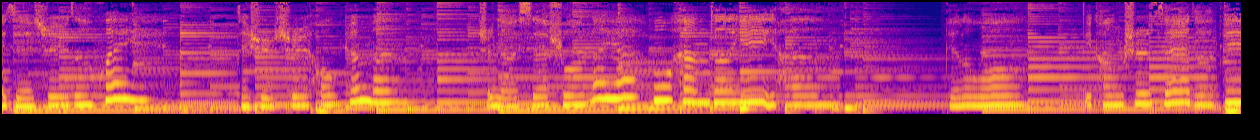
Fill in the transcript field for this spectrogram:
最结局的回忆，在失去后圆满，是那些说来也无憾的遗憾，给了我抵抗世界的臂。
